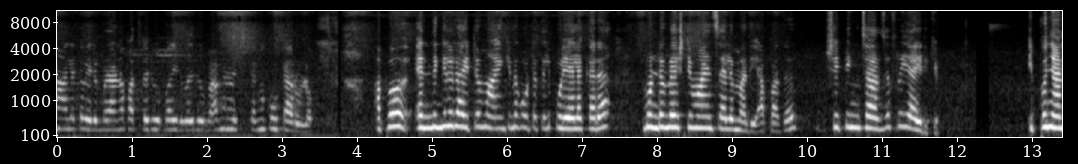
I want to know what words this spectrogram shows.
നാലൊക്കെ വരുമ്പോഴാണോ പത്ത് രൂപ ഇരുപത് രൂപ അങ്ങനെ വെച്ചിട്ട് അങ്ങ് കൂട്ടാറുള്ളൂ. അപ്പോൾ എന്തെങ്കിലും ഒരു ഐറ്റം വാങ്ങിക്കുന്ന കൂട്ടത്തിൽ പുളിയേലക്കര മുണ്ടും വേഷ്ടിയും വാങ്ങിച്ചാലും മതി. അപ്പോൾ അത് ഷിപ്പിംഗ് ചാർജ് ഫ്രീ ആയിരിക്കും. ഇപ്പോൾ ഞാൻ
